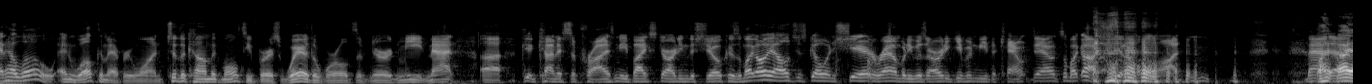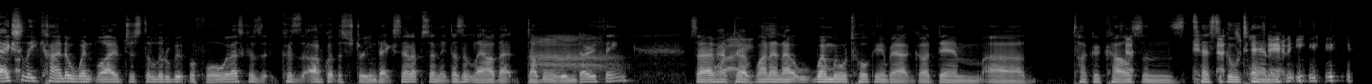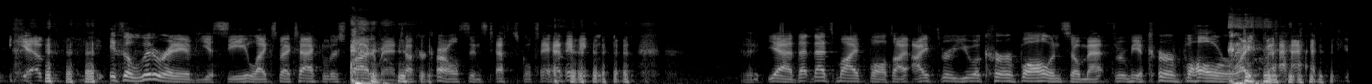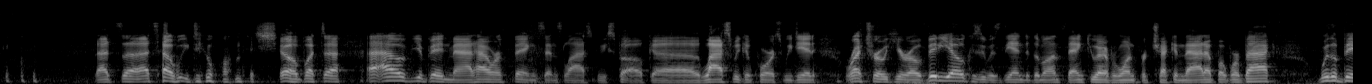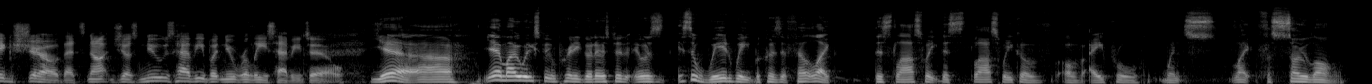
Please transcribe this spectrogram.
And hello and welcome everyone to the comic multiverse where the worlds of nerd meet. Matt uh, kind of surprised me by starting the show because I'm like, oh yeah, I'll just go and share it around, but he was already giving me the countdown, so I'm like, oh shit, hold on. Matt, I, uh, I, actually kind of went live just a little bit before with us because because I've got the Stream Deck set up, so it doesn't allow that double ah, window thing. So I have right. to have one. And I, when we were talking about goddamn uh, Tucker Carlson's Te- testicle, testicle tanning. tanning. yep. It's alliterative, you see, like Spectacular Spider Man, Tucker Carlson's testicle tanning. yeah, that that's my fault. I, I threw you a curveball, and so Matt threw me a curveball right back. that's uh, that's how we do on this show. But uh, how have you been, Matt? How are things since last we spoke? Uh, last week, of course, we did retro hero video because it was the end of the month. Thank you everyone for checking that out. But we're back with a big show that's not just news heavy but new release heavy too. Yeah, uh, yeah, my week's been pretty good. It was been, it was it's a weird week because it felt like this last week, this last week of of April went like for so long.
